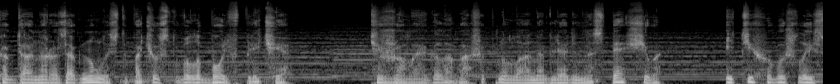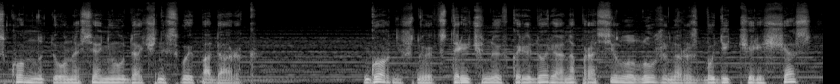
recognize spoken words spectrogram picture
Когда она разогнулась, то почувствовала боль в плече. «Тяжелая голова», — шепнула она, глядя на спящего, и тихо вышла из комнаты, унося неудачный свой подарок. Горничную, встреченную в коридоре, она просила Лужина разбудить через час —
